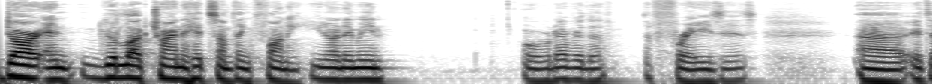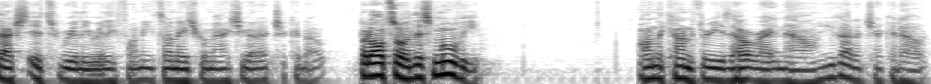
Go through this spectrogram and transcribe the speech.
dart and good luck trying to hit something funny. You know what I mean? Or whatever the, the phrase is. Uh, it's actually it's really really funny. It's on HBO Max. You gotta check it out. But also this movie, on the count of three, is out right now. You gotta check it out.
